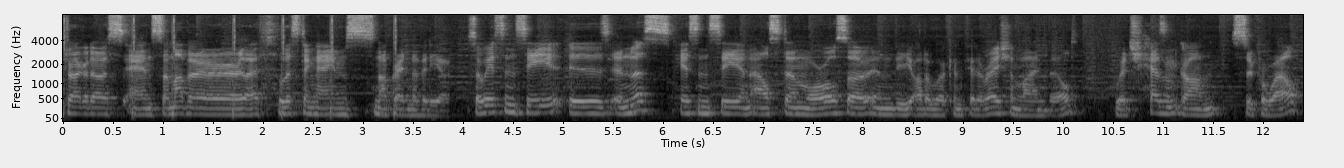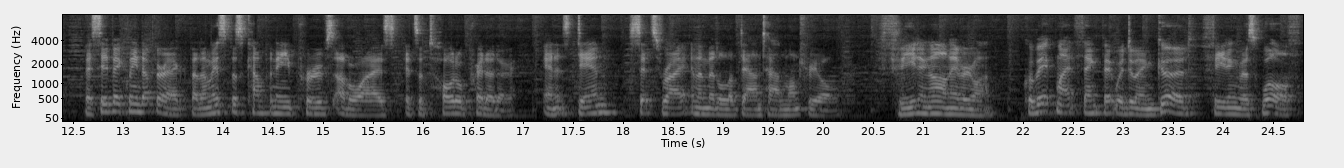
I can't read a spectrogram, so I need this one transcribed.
Dragados, and some other uh, listing names not great in the video. So SNC is in this. SNC and Alstom were also in the Ottawa Confederation line build, which hasn't gone super well. They said they cleaned up their act, but unless this company proves otherwise, it's a total predator, and its den sits right in the middle of downtown Montreal, feeding on everyone. Quebec might think that we're doing good feeding this wolf,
